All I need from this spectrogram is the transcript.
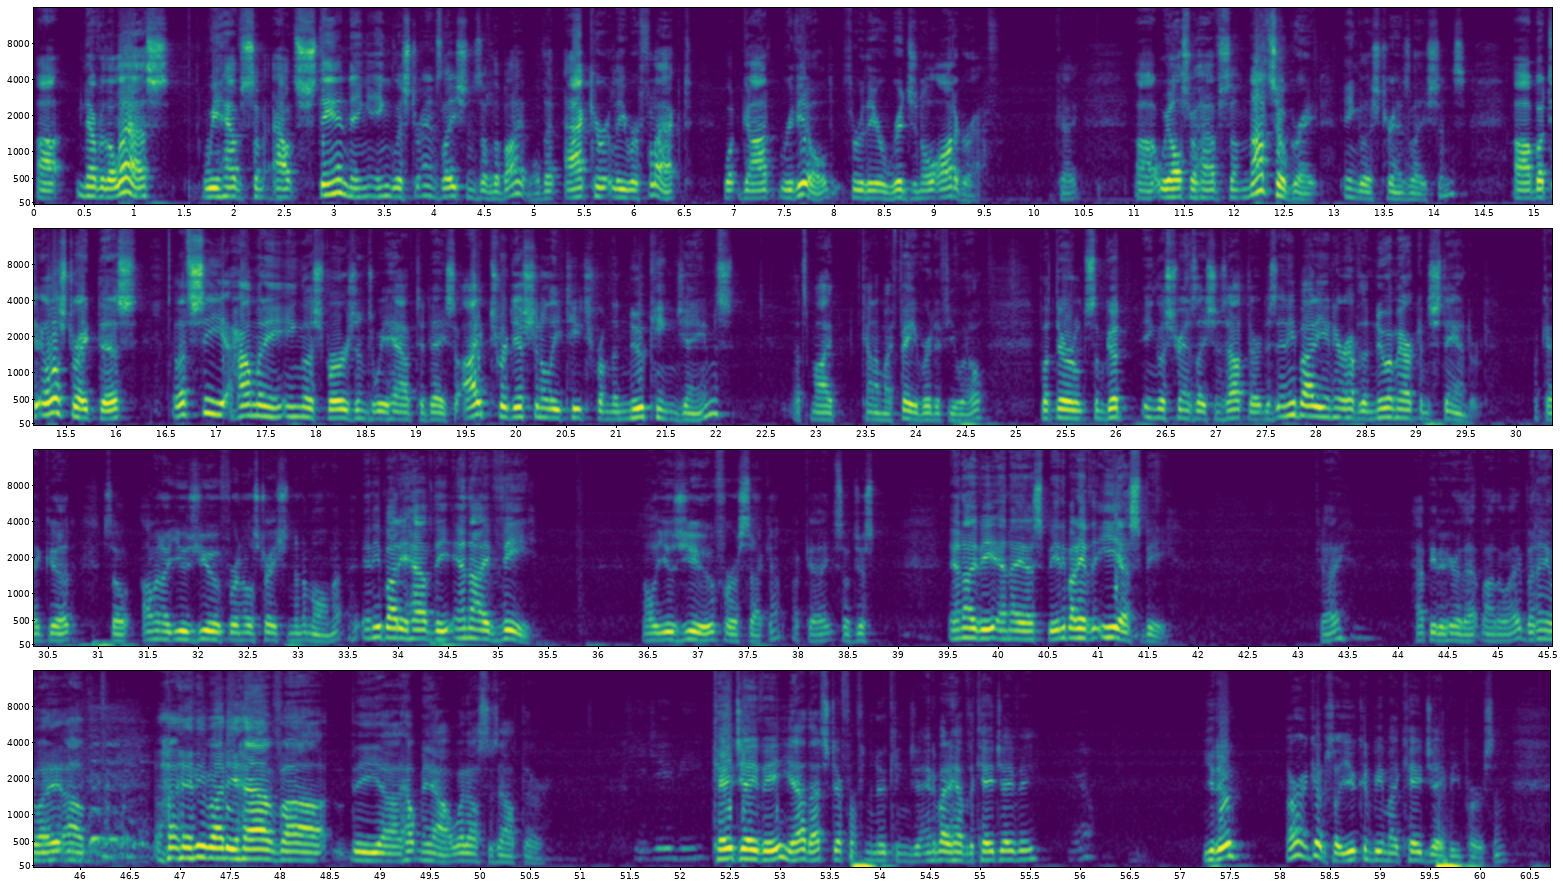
uh, nevertheless, we have some outstanding English translations of the Bible that accurately reflect what God revealed through the original autograph. Okay. Uh, we also have some not so great English translations. Uh, but to illustrate this, let's see how many English versions we have today. So I traditionally teach from the New King James. That's my kind of my favorite, if you will. But there are some good English translations out there. Does anybody in here have the New American Standard? Okay, good. So I'm going to use you for an illustration in a moment. Anybody have the NIV? I'll use you for a second. Okay, so just NIV, NASB. Anybody have the ESV? Okay, happy to hear that, by the way. But anyway, um, anybody have uh, the? Uh, help me out. What else is out there? KJV. KJV. Yeah, that's different from the New King James. Anybody have the KJV? Yeah. You do? All right, good. So you can be my KJV person.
